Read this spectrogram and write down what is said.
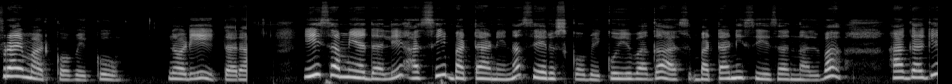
ಫ್ರೈ ಮಾಡ್ಕೋಬೇಕು. ನೋಡಿ ಈ ಥರ ಈ ಸಮಯದಲ್ಲಿ ಹಸಿ ಬಟಾಣಿನ ಸೇರಿಸ್ಕೋಬೇಕು. ಇವಾಗ ಹಸಿ, ಬಟಾಣಿ ಸೀಸನ್ ಅಲ್ವಾ? ಹಾಗಾಗಿ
